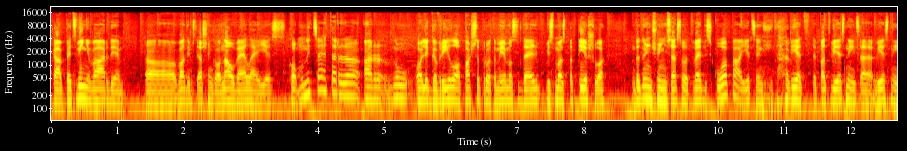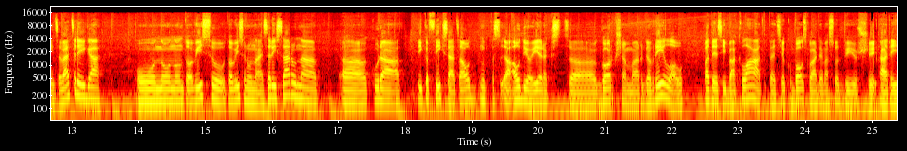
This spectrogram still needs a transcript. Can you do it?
pēc viņa vārdiem. Uh, Vadims Jašenko nav vēlējies komunicēt ar, ar nu, Oļegu Gavrīlo pašsaprotamu iemeslu dēļ, vismaz patiešo. Un tad viņš viņus esot vedis kopā, iecienītā vieta, tepat viesnīca, viesnīca vecrīgā. Un, un, un to, visu, to visu runājas arī sarunā, uh, kurā tika fiksēts aud, nu, audio ieraksts uh, Gorkšam ar Gavrīlovu, patiesībā klāt pēc Jakubovska vārdiem esot bijuši arī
